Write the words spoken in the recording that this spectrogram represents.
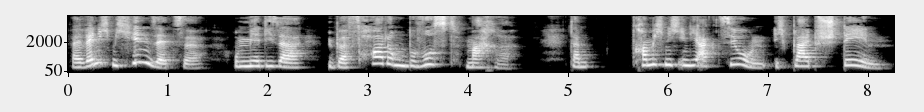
weil wenn ich mich hinsetze und mir dieser Überforderung bewusst mache, dann komme ich nicht in die Aktion, ich bleib stehen.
